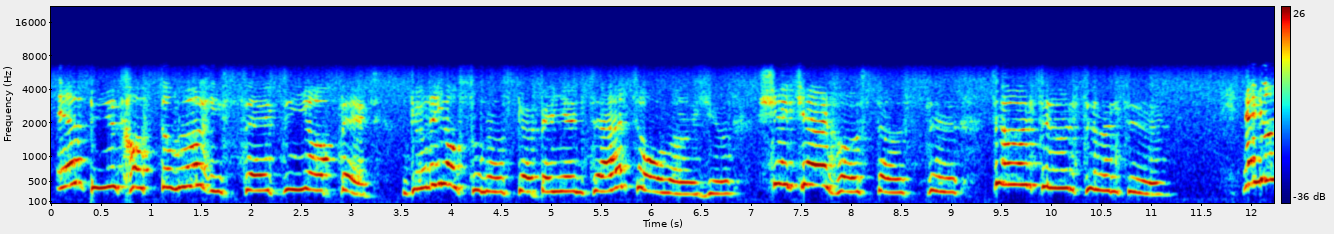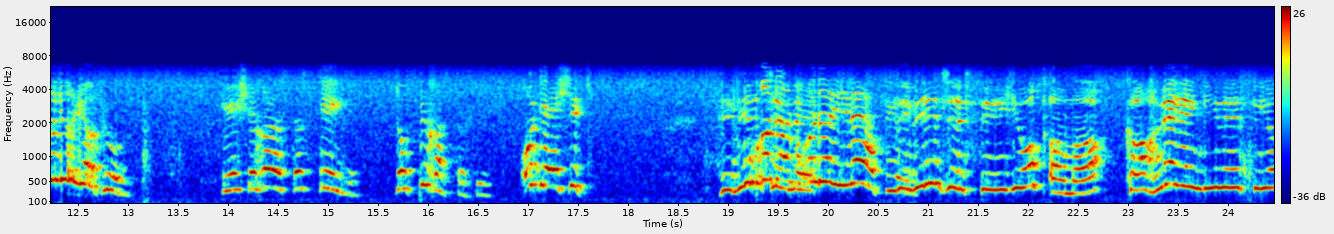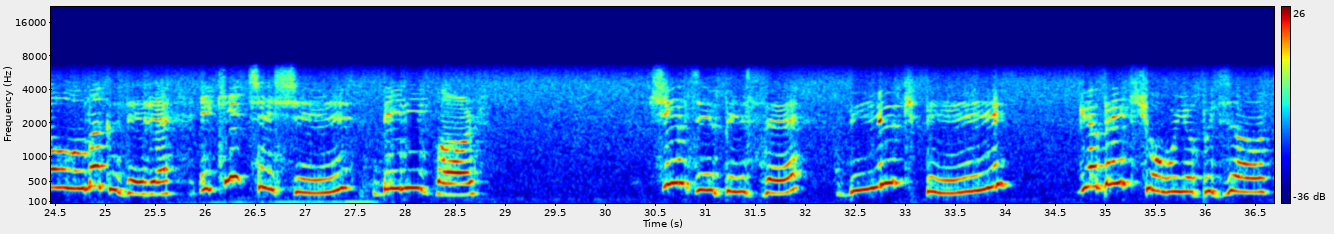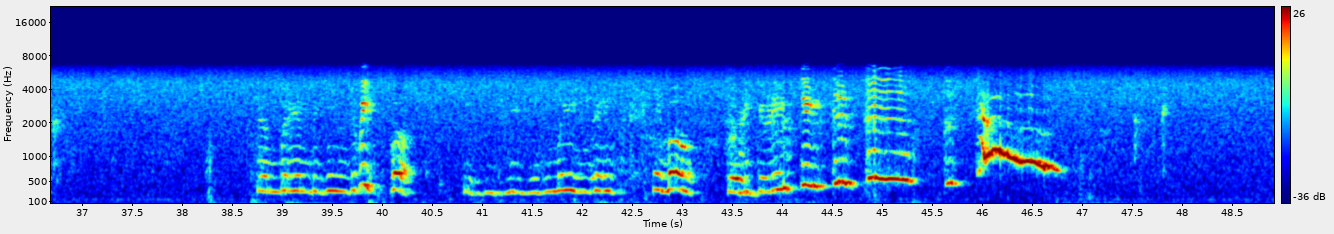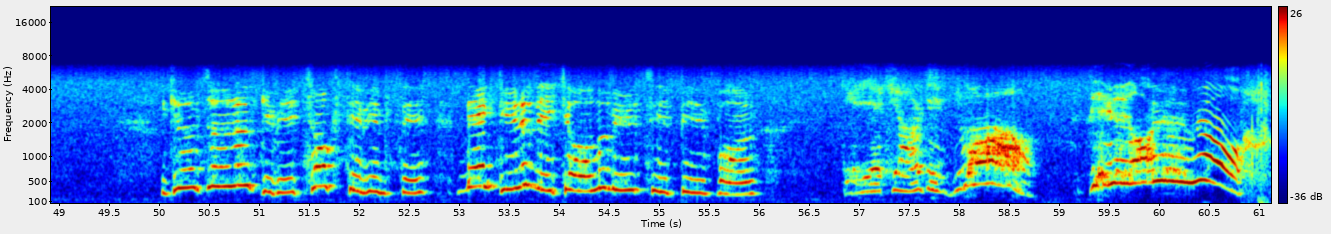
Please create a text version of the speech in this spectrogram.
En büyük hastalığı ise diyabet. Görüyorsunuz göbeğin dert olayı. Şeker hastası. Tır tır tır tır. Ne döndür yapıyorsun? Şeker hastası değilim. Doping hastası. O değişik. Sivilcenin, bu kadar hile yapıyor. sivilcesi yok ama kahverengi ve siyah olmak üzere iki çeşit beli var. Şimdi bize büyük bir göbek şovu yapacak. Görü. Gördüğünüz gibi çok sevimsiz ve geri zekalı bir tipi var. Geri zekalı değil mi o? Geri zekalı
